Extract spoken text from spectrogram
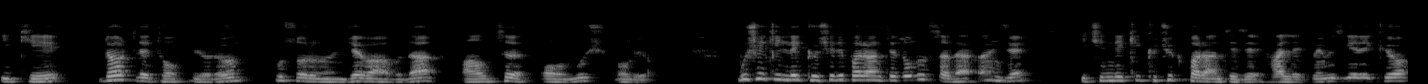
2. 4 ile topluyorum. Bu sorunun cevabı da 6 olmuş oluyor. Bu şekilde köşeli parantez olursa da önce içindeki küçük parantezi halletmemiz gerekiyor.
